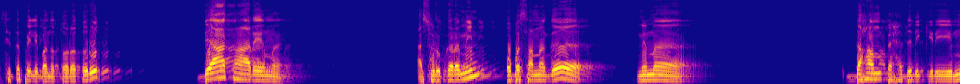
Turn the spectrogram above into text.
සිත පිළිබඳ තොරතුරුත් දෙආකාරයෙන්ම අසුරු කරමින් ඔබ සමග මෙම දහම් පැහැදිලි කිරීම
